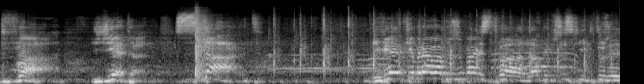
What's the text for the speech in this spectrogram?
2, 1, start! I wielkie brawa, proszę Państwa, dla tych wszystkich, którzy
